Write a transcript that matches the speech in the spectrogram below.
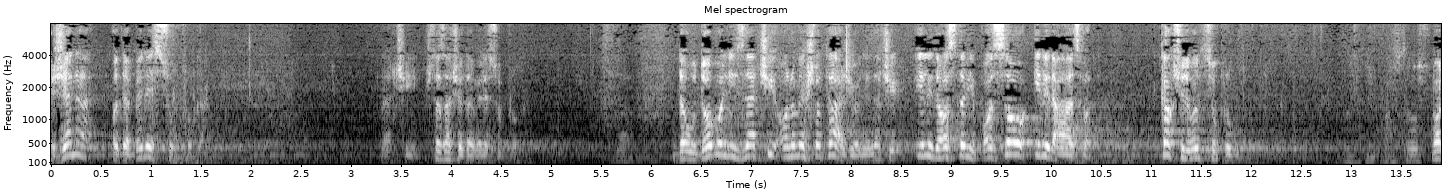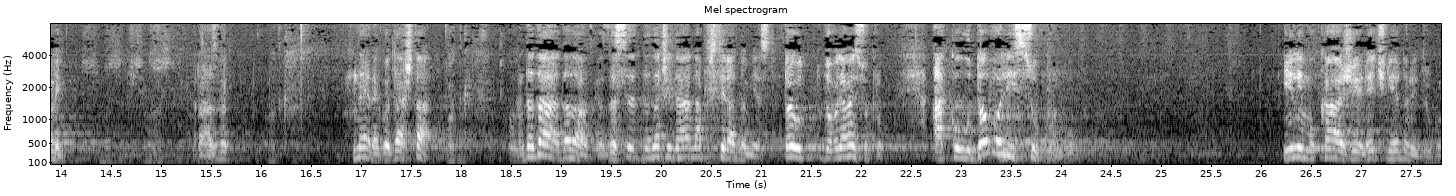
žena odabere supruga, znači, šta znači odabere supruga? Da udovolji, znači, onome što traži od nje, znači, ili da ostavi posao, ili razvod. Kako će dovoljiti suprugu? Molim. Razvod? Ne, nego da šta? Da, da, da, da, otkaz. Da, se, da znači da napusti radno mjesto. To je udovoljavanje suprugu. Ako udovolji suprugu, Ili mu kaže, neću ni jedno ni drugo.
